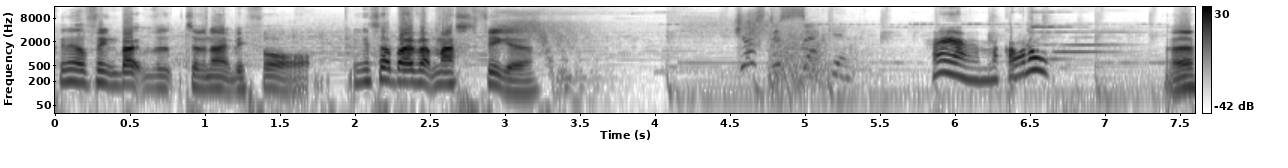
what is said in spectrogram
Can I think back to the night before. You can tell by that masked figure. Just a second. Hey, uh, Makoto. Huh?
